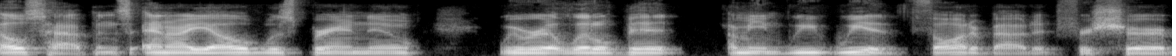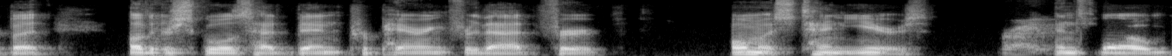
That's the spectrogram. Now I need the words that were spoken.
else happens. NIL was brand new. We were a little bit, I mean, we we had thought about it for sure, but other schools had been preparing for that for almost 10 years. Right. And so,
